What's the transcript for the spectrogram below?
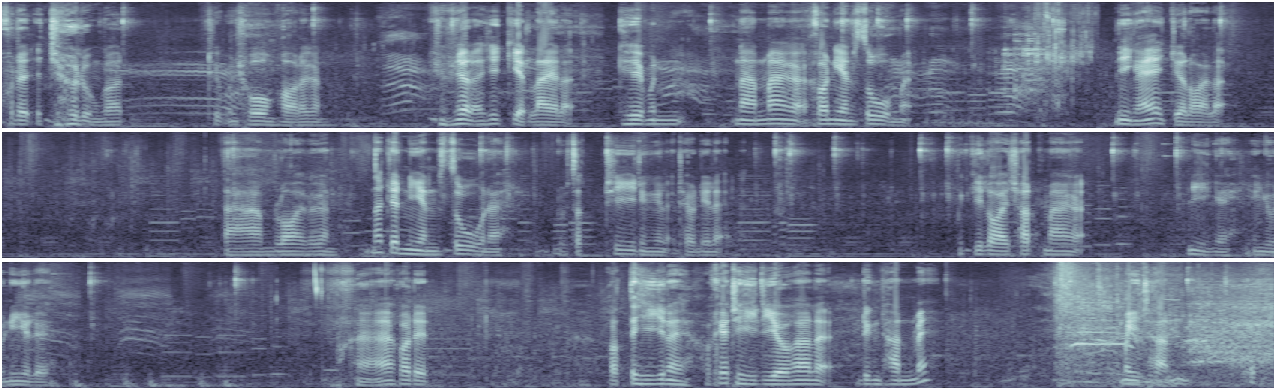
คนจะเจอหลุมก็ถือเป็นโชว์ของเขาแล้วกันไม่ใช่อะไรที่เกียดไรล่ะเคมันนานมากอะเขาเนียนซูมอะนี่ไงเจอรอยละ ตามรอยไปกัน น่าจะเนียนสู้นะอยู่สักที่หนึ่งแหละแถวนี้แหละ มื่อกี้รอยชัดมากอะนี่ไง ยังอยู่นี่เลย หาเขาเด็ดเขาตีหน่อยเขาแค่ทีเดียวแค่แหละ ดึงทันไหม ไม่ทัน โอ้โห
